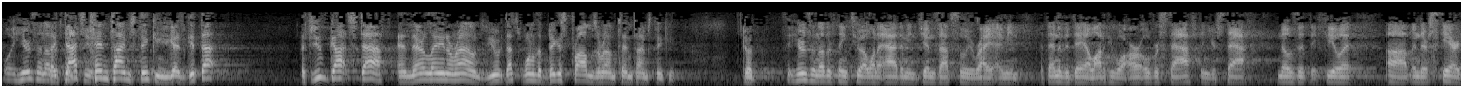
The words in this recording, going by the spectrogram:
Well, here's another Like thing that's too. 10 times thinking. You guys get that? If you've got staff and they're laying around, you, that's one of the biggest problems around 10 times thinking. Good. So here's another thing too I want to add. I mean, Jim's absolutely right. I mean, at the end of the day, a lot of people are overstaffed and your staff knows it, they feel it, um, and they're scared.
